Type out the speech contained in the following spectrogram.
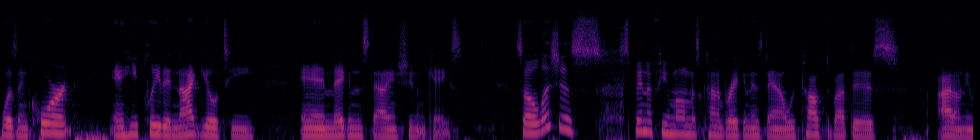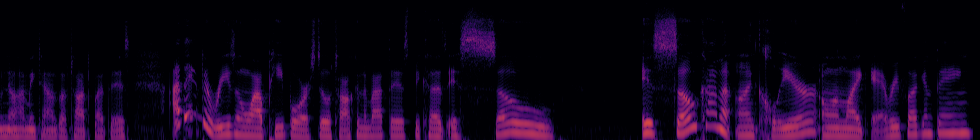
was in court and he pleaded not guilty in Megan Thee Stallion shooting case. So let's just spend a few moments kind of breaking this down. We've talked about this I don't even know how many times I've talked about this. I think the reason why people are still talking about this because it's so it's so kind of unclear on like every fucking thing.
